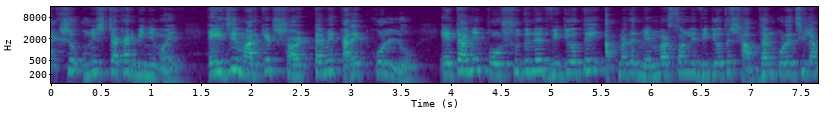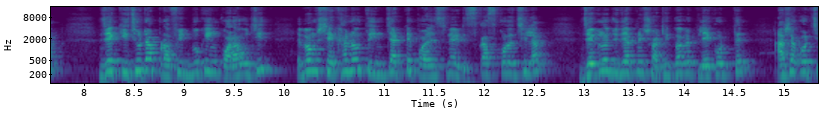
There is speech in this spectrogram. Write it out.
একশো উনিশ টাকার বিনিময়ে এই যে মার্কেট শর্ট টাইমে কারেক্ট করল, এটা আমি পরশু দিনের ভিডিওতেই আপনাদের মেম্বার্স অনলি ভিডিওতে সাবধান করেছিলাম। যে কিছুটা প্রফিট বুকিং করা উচিত এবং সেখানেও তিন চারটে পয়েন্টস নিয়ে ডিসকাস করেছিলাম, যেগুলো যদি আপনি সঠিকভাবে প্লে করতেন, আশা করছি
